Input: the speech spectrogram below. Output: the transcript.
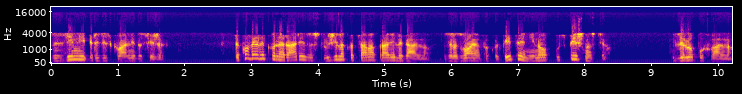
za izjemni raziskovalni dosežek. Tako velik honorar je zaslužila, kot sama pravi, legalno, z razvojem fakultete in njeno uspešnostjo. Zelo pohvalno.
